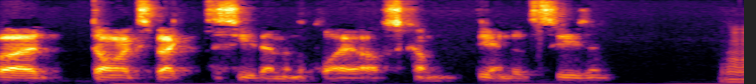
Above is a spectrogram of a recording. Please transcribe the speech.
but don't expect to see them in the playoffs come the end of the season. Hmm.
